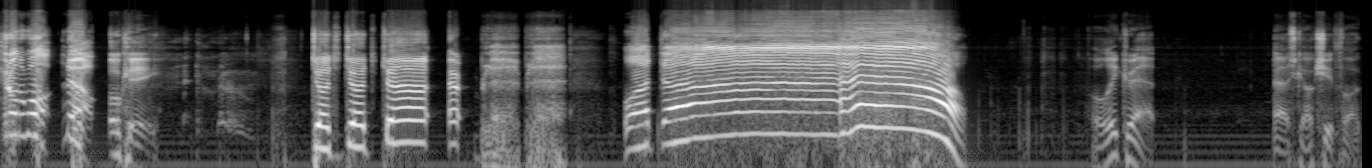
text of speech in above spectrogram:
Get on the wall now. Okay. Da da da da. er, Blah blah. What the hell? Holy crap. Ass cock shit fuck.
